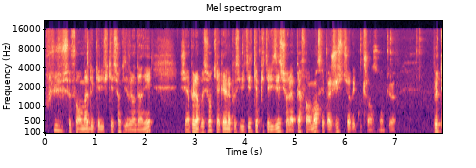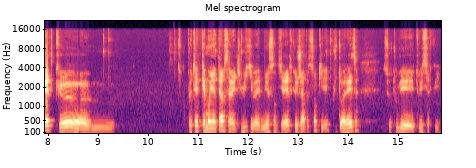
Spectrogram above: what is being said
plus ce format de qualification qu'ils avaient l'an dernier, j'ai un peu l'impression qu'il y a quand même la possibilité de capitaliser sur la performance et pas juste sur des coups de chance. Donc euh, peut-être que euh, peut-être qu'à moyen terme, ça va être lui qui va mieux s'en tirer, parce que j'ai l'impression qu'il est plutôt à l'aise sur tous les, tous les circuits.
